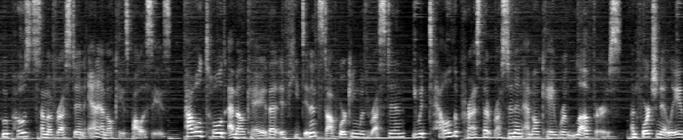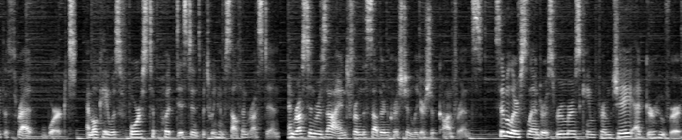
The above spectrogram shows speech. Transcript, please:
who opposed some of Rustin and MLK's policies. Powell told MLK that if he didn't stop working with Rustin, he would tell the press that Rustin and MLK were lovers. Unfortunately, the threat worked. MLK was forced to put distance between himself and Rustin, and Rustin resigned from the Southern Christian Leadership Conference. Similar slanderous rumors came from J. Edgar Hoover,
